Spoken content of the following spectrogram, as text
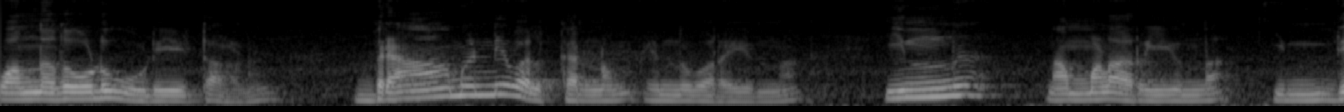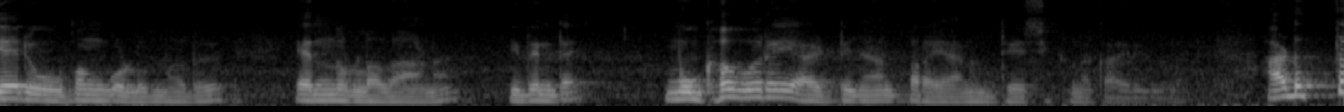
വന്നതോടു കൂടിയിട്ടാണ് ബ്രാഹ്മണ്യവൽക്കരണം എന്ന് പറയുന്ന ഇന്ന് നമ്മളറിയുന്ന ഇന്ത്യ രൂപം കൊള്ളുന്നത് എന്നുള്ളതാണ് ഇതിന്റെ മുഖവുരയായിട്ട് ഞാൻ പറയാൻ ഉദ്ദേശിക്കുന്ന കാര്യങ്ങൾ. അടുത്ത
